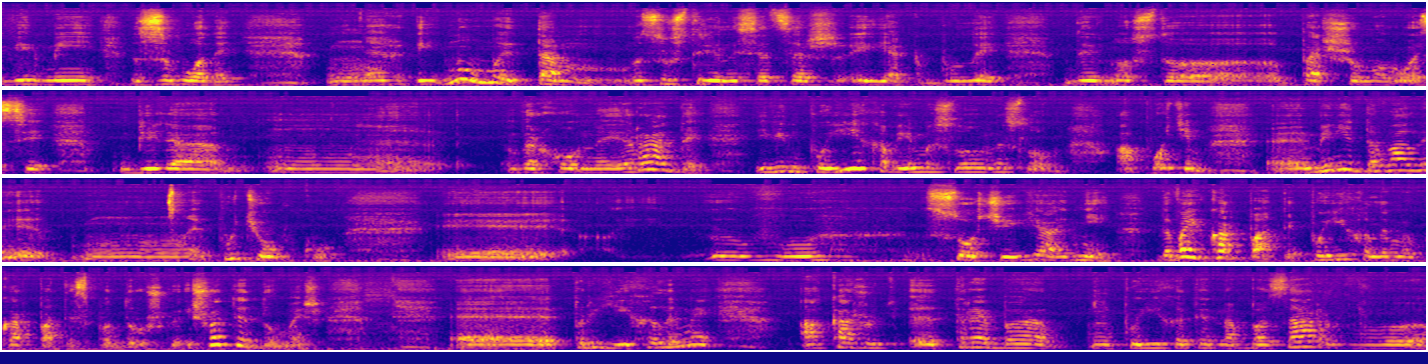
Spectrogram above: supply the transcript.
Він мені дзвонить. Ну, ми там зустрілися, це ж як були в 91-му році біля. Верховної Ради, і він поїхав, і ми слово не словом. А потім е, мені давали путівку. Е, в Сочі, я ні, давай в Карпати. Поїхали ми в Карпати з подружкою. І що ти думаєш? Е, приїхали ми, а кажуть, е, треба поїхати на базар в е,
